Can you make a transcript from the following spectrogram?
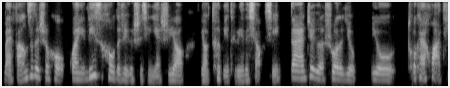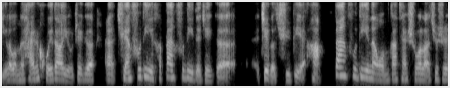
买房子的时候，关于 leasehold 的这个事情也是要要特别特别的小心。当然，这个说的就又脱开话题了，我们还是回到有这个呃全复地和半复地的这个。这个区别哈，半复地呢，我们刚才说了，就是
